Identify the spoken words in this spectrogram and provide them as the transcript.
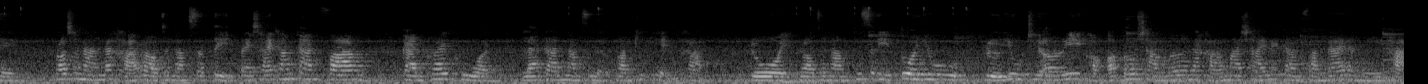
10%เพราะฉะนั้นนะคะเราจะนำสติไปใช้ทั้งการฟัง การใคร่ครวญและการนำเสนอความคิดเห็นค่ะ โดยเราจะนำทฤษฎีตัว U หรือ U theory ของ Otto Scharmer นะคะ มาใช้ในการฟังได้ดังนี้ค่ะ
